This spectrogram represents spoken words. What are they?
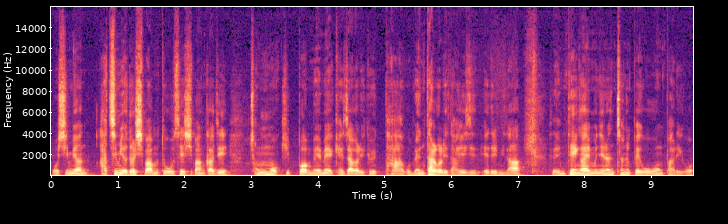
오시면 아침 8시 반부터 오후 3시 반까지 종목, 기법, 매매, 계좌 관리 교육 다 하고 멘탈 관리 다 해- 해드립니다. MTN 가입 문의는 1600-508이고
